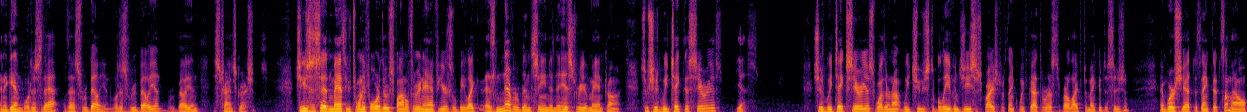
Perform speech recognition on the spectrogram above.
And again, what is that? Well, that's rebellion. What is rebellion? Rebellion is transgressions. Jesus said in Matthew 24, those final three and a half years will be like has never been seen in the history of mankind. So, should we take this serious? Yes. Should we take serious whether or not we choose to believe in Jesus Christ or think we've got the rest of our life to make a decision? And worse yet, to think that somehow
